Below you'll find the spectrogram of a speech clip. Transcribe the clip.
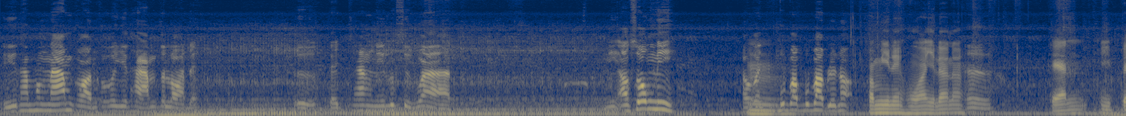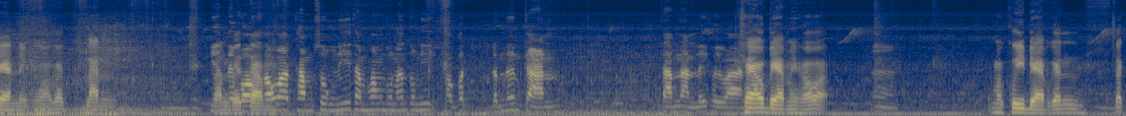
หรือทำห้องน้ำก่อนเขาก็จะถามตลอดเลยเออ แต่ช่างนี้รู้สึกว่า นี่เอาทรงนี่เขาก็บุบบับบุบบับเลยเนาะเขามีในหัวอยู่แล้วนะ เออ แผนมีแปลนในหัวก็รัน เพียงแต่ไปบอกตามเขาว่าทำทรงนี้ทำห้องตรงนั้นตรงนี้เขาก็ดำเนินการตามนั้นเลยค่อยว่าแค่เอาแบบให้เขาอะเออมาคุยแบบกันสัก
